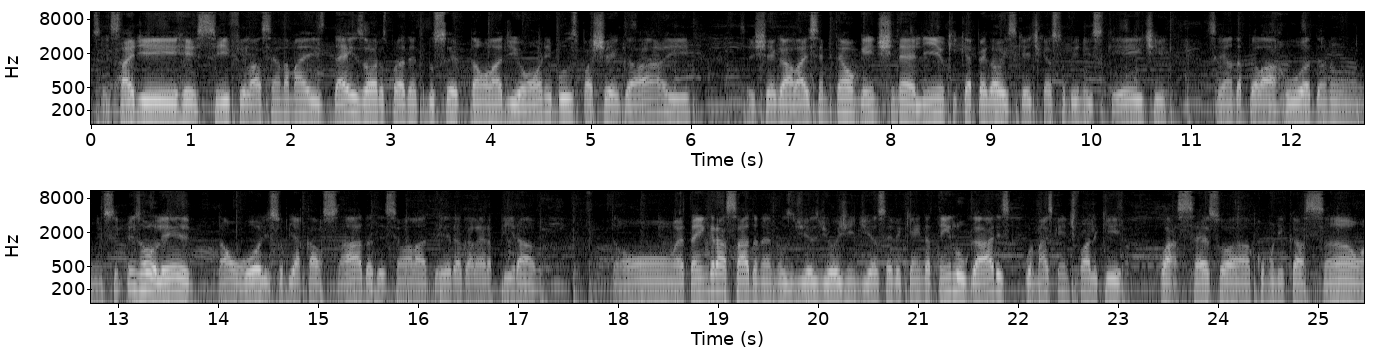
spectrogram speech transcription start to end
Você Irado. sai de Recife lá, você anda mais 10 horas pra dentro do sertão lá de ônibus pra chegar e você chega lá e sempre tem alguém de chinelinho que quer pegar o skate, quer subir no skate. Você anda pela rua dando um simples rolê, dar um olho, subir a calçada, descer uma ladeira, a galera pirava. Então é até engraçado, né? Nos dias de hoje em dia você vê que ainda tem lugares, por mais que a gente fale que o acesso à comunicação,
